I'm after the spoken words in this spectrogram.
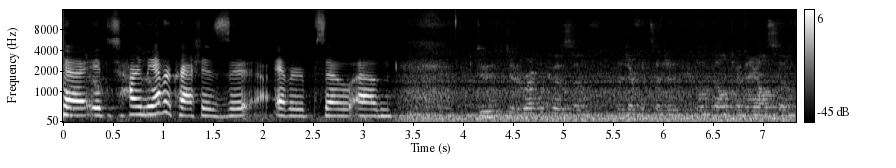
uh, it hardly ever crashes, uh, ever. So. Um, do, do the replicas of the difference engine people built, are they also 50 decimal digits?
